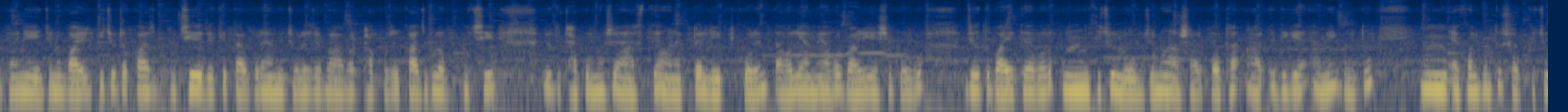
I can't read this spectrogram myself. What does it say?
উপায় নেই। এই জন্য বাড়ির কিছুটা কাজ গুছিয়ে রেখে তারপরে আমি চলে যাব, আবার ঠাকুরের কাজগুলো গুছিয়ে যদি ঠাকুরমশাই আসতে অনেকটা লেট করেন, তাহলে আমি আবার বাড়ি এসে পড়ব। যেহেতু বাড়িতে আবার কিছু লোকজনও আসার কথা, আর এদিকে আমি কিন্তু এখন কিন্তু সব কিছু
